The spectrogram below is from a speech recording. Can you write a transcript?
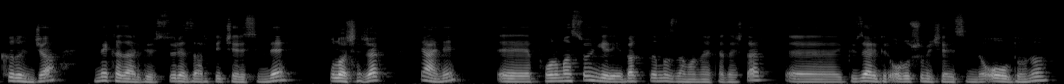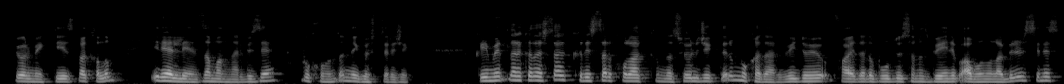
kırınca ne kadar bir süre zarfı içerisinde ulaşacak. Yani e, formasyon gereği baktığımız zaman arkadaşlar e, güzel bir oluşum içerisinde olduğunu görmekteyiz. Bakalım ilerleyen zamanlar bize bu konuda ne gösterecek. Kıymetli arkadaşlar kristal kol hakkında söyleyeceklerim bu kadar. Videoyu faydalı bulduysanız beğenip abone olabilirsiniz.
